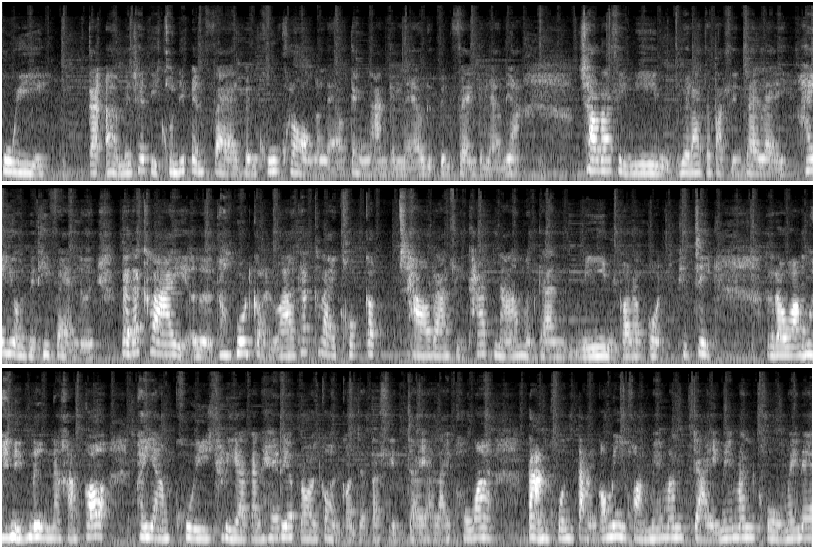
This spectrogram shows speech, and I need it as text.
คุยกันไม่ใช่สิคนที่เป็นแฟนเป็นคู่ครองกันแล้ว แต่งงานกันแล้ว หรือเป็นแฟนกันแล้วเนี่ย ชาวราศีมีนเวลาจะตัดสินใจอะไร ให้โยนไปที่แฟนเลย แต่ถ้าใครเออต้องพูดก่อนว่า ถ้าใครคบกับชาวราศีธาตุน้ำเหมือนกันมีนกรกฎพิจิก ระวังไว้นิดนึงนะคะ ก็พยายามคุยเคลียร์กันให้เรียบร้อยก่อนก่อนจะตัดสินใจอะไร เพราะว่าต่างคนต่างก็มีความไม่มั่นใจ ไม่มั่นคงไม่แน่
